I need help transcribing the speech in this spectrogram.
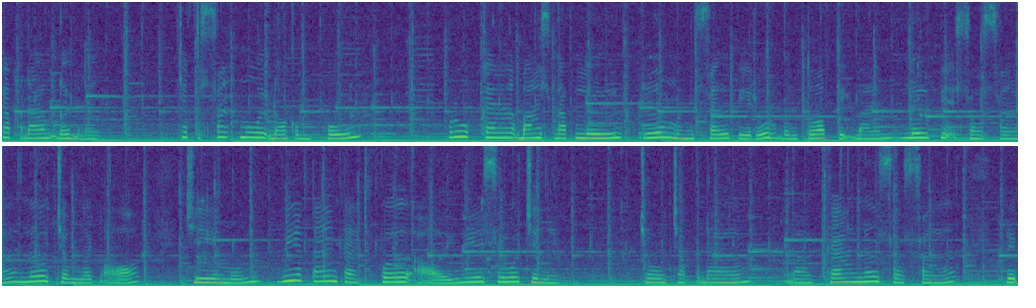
ចាប់ផ្ដើមដោយម្ដេចចិត្តសាស្ត្រមួយដ៏កំពូលព្រោះការបានស្ដាប់ឮរឿងមិនសូវពីរោះបន្ទាប់ពីបានឮពាក្យសរសើរលើចំណុចល្អជាមុនវាតែងតែធ្វើឲ្យងាយស្រួលជានិច្ចចូលចាប់ផ្ដើមដោយការលើសរសើរប្រៀប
